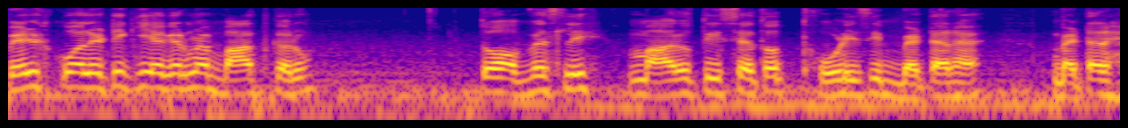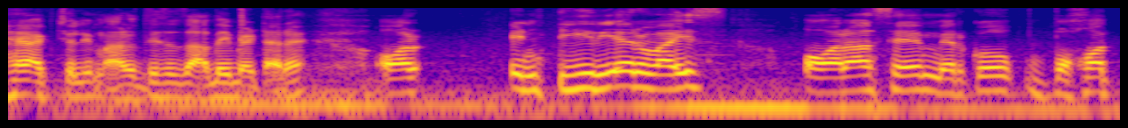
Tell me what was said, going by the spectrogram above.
बिल्ड क्वालिटी की अगर मैं बात करूँ तो ऑब्वियसली मारुति से तो थोड़ी सी बेटर है। बेटर है एक्चुअली मारुति से ज़्यादा ही बेटर है। और इंटीरियर वाइज और से मेरे को बहुत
